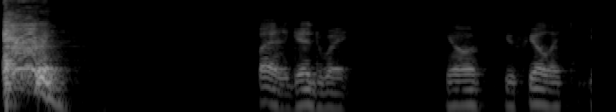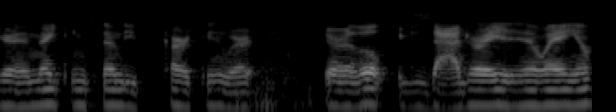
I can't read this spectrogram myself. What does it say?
but in a good way. You know, you feel like you're in a 1970s cartoon where you're a little exaggerated in a way, you know.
